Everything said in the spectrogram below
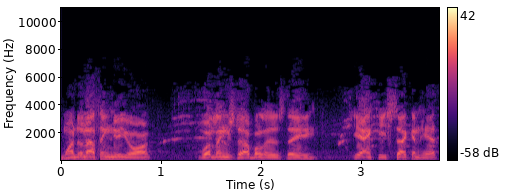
One to nothing, New York. Woodling's double is the Yankees' second hit.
